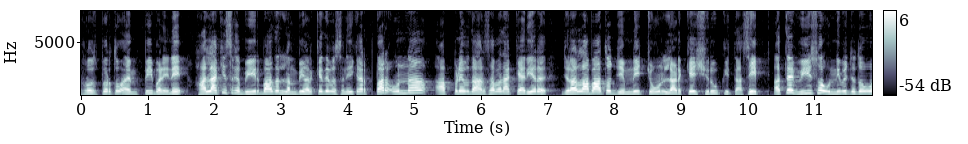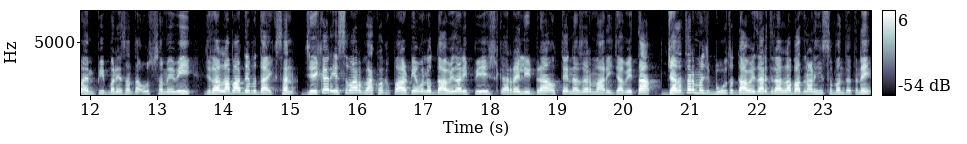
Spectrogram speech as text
ਫਿਰੋਜ਼ਪੁਰ ਤੋਂ ਐਮਪੀ ਬਣੇ ਨੇ। ਹਾਲਾਂਕਿ ਸੁਖਬੀਰ ਬਾਦਲ ਲੰਬੀ ਹਲਕੇ ਦੇ ਵਸਨੀਕ ਹਨ, ਪਰ ਉਹਨਾਂ ਆਪਣੇ ਵਿਧਾਨ ਸਭਾ ਦਾ ਕੈਰੀਅਰ ਜਲਾਲਾਬਾਦ ਤੋਂ ਜਿਮਨੀ ਚੋਣ ਲੜ ਕੇ ਸ਼ੁਰੂ ਕੀਤਾ ਸੀ। ਅਤੇ 2019 ਵਿੱਚ ਜਦੋਂ ਉਹ ਐਮਪੀ ਬਣੇ ਸਨ ਤਾਂ ਉਸ ਸਮੇਂ ਵੀ ਜਲਾਲਾਬਾਦ ਦੇ ਵਿਧਾਇਕ ਸਨ। ਜੇਕਰ ਇਸ ਵਾਰ ਵੱਖ-ਵੱਖ ਪਾਰਟੀਆਂ ਵੱਲੋਂ ਦਾਅਵੇਦਾਰੀ ਪੇਸ਼ ਕਰ ਰਹੇ ਲੀਡਰਾਂ ਉੱਤੇ ਨਜ਼ਰ ਮਾਰੀ ਜਾਵੇ ਤਾਂ ਜ਼ਿਆਦਾਤਰ ਮਜ਼ਬੂਤ ਦਾਅਵੇਦਾਰ ਜਲਾਲਾਬਾਦ ਨਾਲ ਹੀ ਸੰਬੰਧਿਤ ਨੇ,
